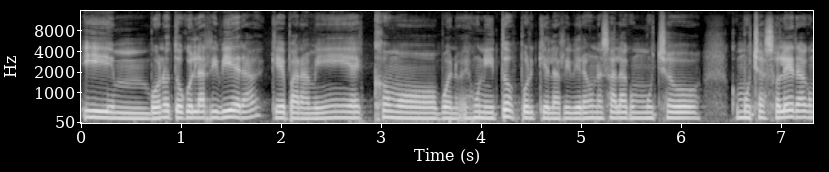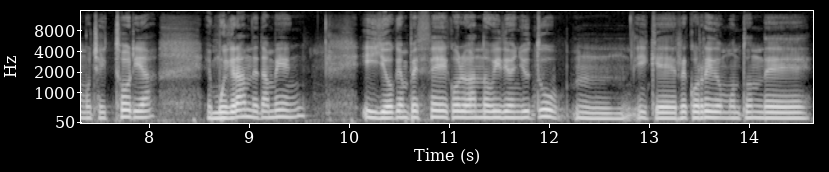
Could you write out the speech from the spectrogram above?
y mm, bueno, toco en la Riviera, que para mí es como, bueno, es un hito porque la Riviera es una sala con mucho con mucha solera, con mucha historia, es muy grande también. Y yo que empecé colgando vídeos en YouTube mmm, y que he recorrido un montón de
